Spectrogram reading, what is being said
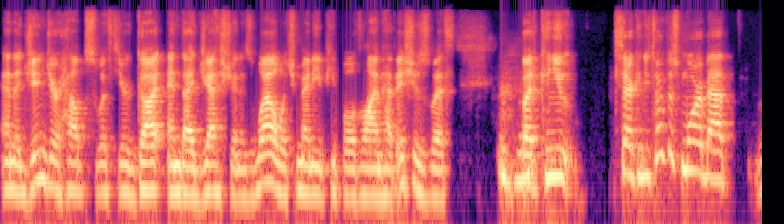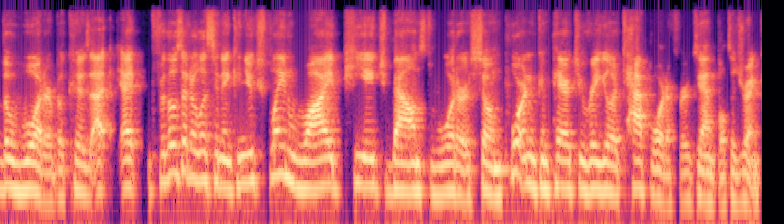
and the ginger helps with your gut and digestion as well, which many people with Lyme have issues with. Mm-hmm. But can you, Sarah, can you talk to us more about the water? Because I, I, for those that are listening, can you explain why pH balanced water is so important compared to regular tap water, for example, to drink?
